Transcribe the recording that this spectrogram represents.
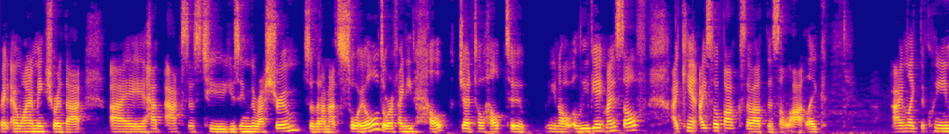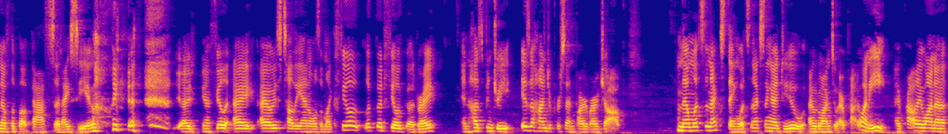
right? I want to make sure that I have access to using the restroom so that I'm not soiled, or if I need help, gentle help to you know alleviate myself. I can't i soapbox about this a lot. Like i'm like the queen of the butt baths at icu yeah, I, I feel I, I always tell the animals i'm like feel look good feel good right? And husbandry is 100% part of our job. And then what's the next thing? What's the next thing i do? I would want to do i probably want to eat. I probably want to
